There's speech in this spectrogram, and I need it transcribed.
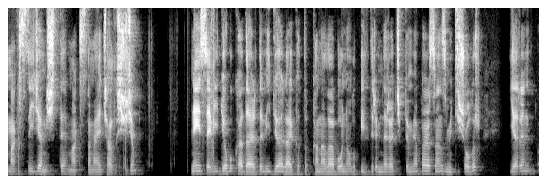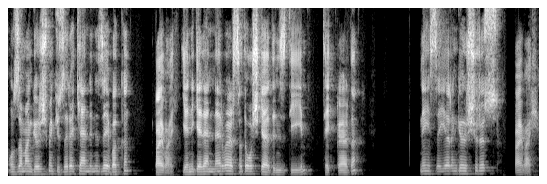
Maxlayacağım işte. Maxlamaya çalışacağım. Neyse video bu kadardı. Videoya like atıp kanala abone olup bildirimleri açıp tüm yaparsanız müthiş olur. Yarın o zaman görüşmek üzere. Kendinize iyi bakın. Bay bay. Yeni gelenler varsa da hoş geldiniz diyeyim tekrardan. Neyse yarın görüşürüz. Bay bay.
